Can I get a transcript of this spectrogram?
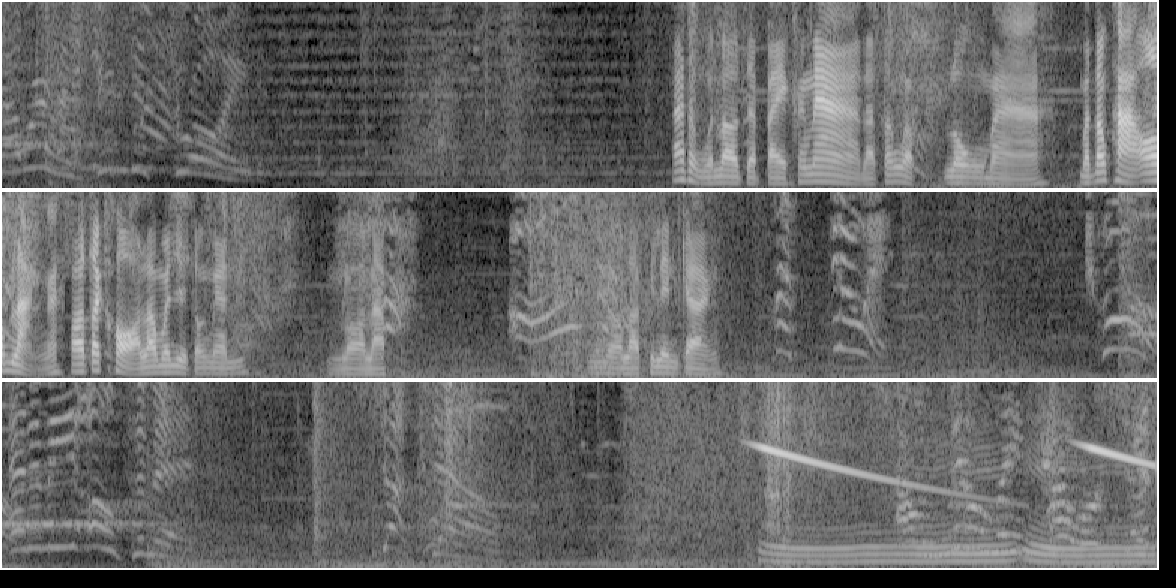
tower has been destroyed. ถ้าสมมติเราจะไปข้างหน้าเราต้องแบบลงมา มันต้องพาอ้อมหลังนะเพราะตะขอเรามันอยู่ตรงนั้นผมรอรับผมรอรับพี่เลนกลาง Let's do it! Cool! Enemy ultimate. Shut down. Our middle lane tower is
